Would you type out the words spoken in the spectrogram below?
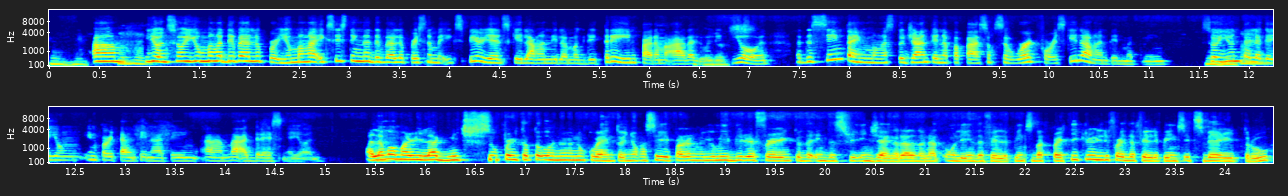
Mhm. Um, Mhm. yun, so yung mga developer, yung mga existing na developers na may experience, kailangan nila mag-retrain para maaral ulit Yes. yun. At the same time, yung mga estudyante na papasok sa workforce, kailangan din matrain. So Mhm. yun Mhm. talaga yung importante nating ah, ma-address ngayon. Alam mo, Marilag, Mitch, super totoo no, nung kwento nyo kasi parang you may be referring to the industry in general, no, not only in the Philippines, but particularly for the Philippines, it's very true.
